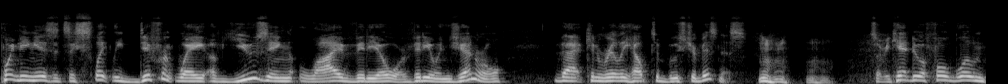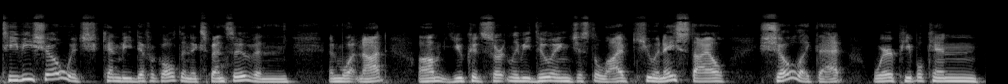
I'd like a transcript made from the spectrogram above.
point being is, it's a slightly different way of using live video or video in general that can really help to boost your business. Mm-hmm, mm-hmm. So if you can't do a full blown TV show, which can be difficult and expensive and and whatnot, um, you could certainly be doing just a live Q and A style show like that where people can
